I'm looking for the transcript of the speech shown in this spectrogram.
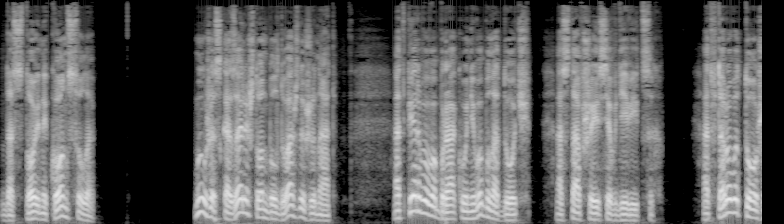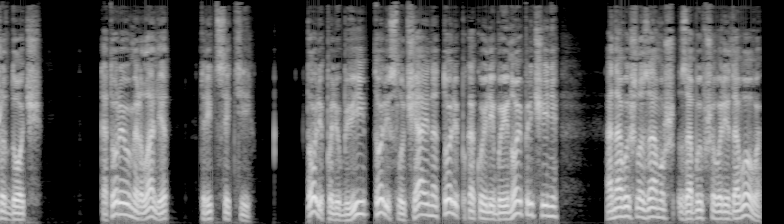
достойны консула. Мы уже сказали, что он был дважды женат. От первого брака у него была дочь, оставшаяся в девицах. От второго тоже дочь, которая умерла лет тридцати. То ли по любви, то ли случайно, то ли по какой-либо иной причине она вышла замуж за бывшего рядового,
